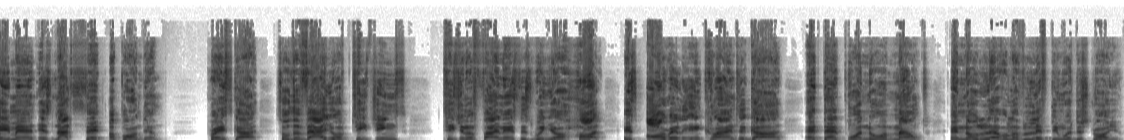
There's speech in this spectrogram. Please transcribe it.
amen, is not set upon them. Praise God. So the value of teachings, teaching of finances, when your heart is already inclined to God, at that point, no amount and no level of lifting will destroy you.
